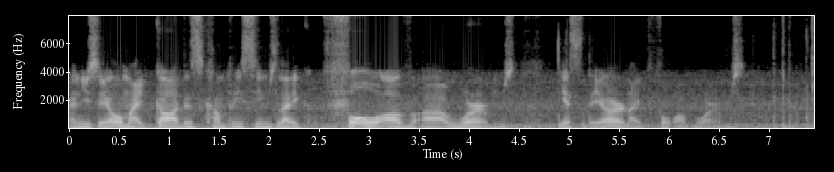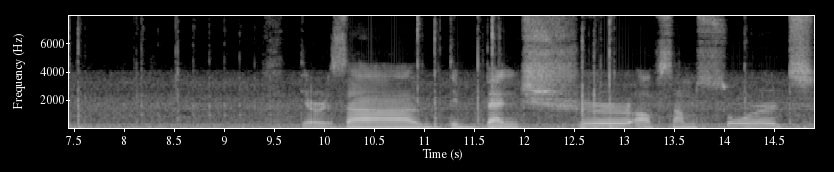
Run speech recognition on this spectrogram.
And you say, oh my god, this company seems like full of uh, worms. Yes, they are like full of worms. There is a debenture of some sort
